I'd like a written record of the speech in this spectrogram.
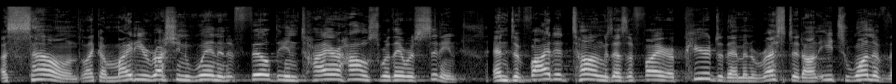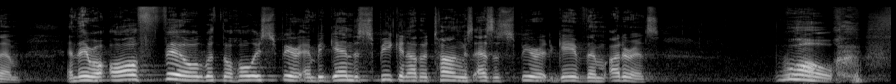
a sound like a mighty rushing wind, and it filled the entire house where they were sitting. And divided tongues as a fire appeared to them and rested on each one of them. And they were all filled with the Holy Spirit and began to speak in other tongues as the Spirit gave them utterance. Whoa!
